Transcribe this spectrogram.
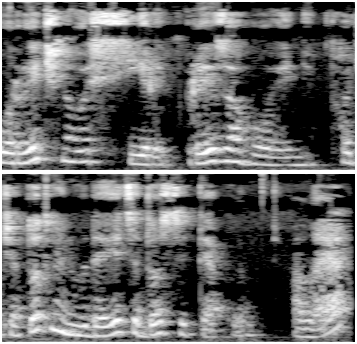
коричнево-сірий при загоєнні. Хоча тут він видається досить теплим. Але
